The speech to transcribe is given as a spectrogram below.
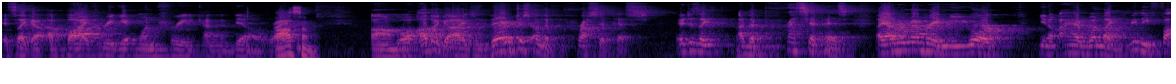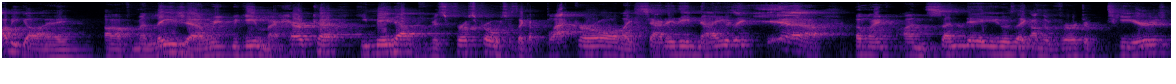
It's like a, a buy three get one free kind of deal right? Awesome. um, well other guys they're just on the precipice. They're just like on the precipice. Like i remember in new york you know i had one like really fobby guy uh, from malaysia and we, we gave him a haircut. He made out with his first girl which is like a black girl on like saturday night. He was like yeah and like on sunday he was like on the verge of tears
